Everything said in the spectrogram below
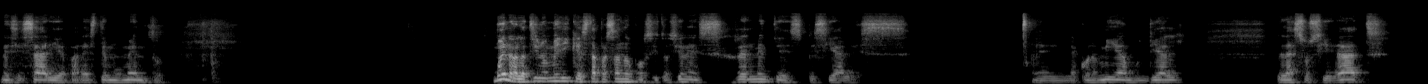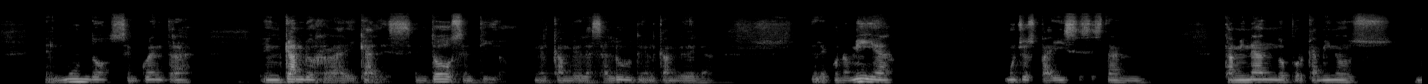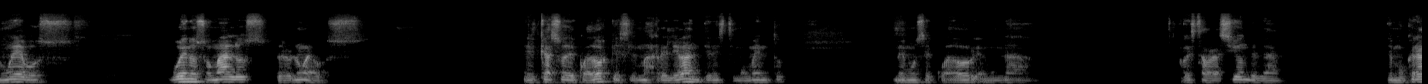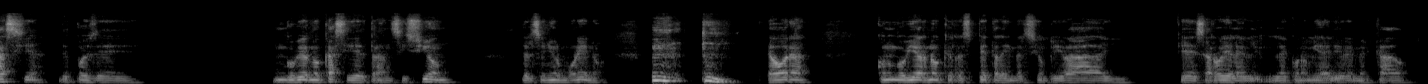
necesaria para este momento. Bueno, Latinoamérica está pasando por situaciones realmente especiales. Eh, la economía mundial, la sociedad, el mundo se encuentra en cambios radicales, en todo sentido, en el cambio de la salud, en el cambio de la, de la economía. Muchos países están caminando por caminos nuevos, buenos o malos, pero nuevos. En el caso de Ecuador, que es el más relevante en este momento, vemos Ecuador en una restauración de la democracia después de un gobierno casi de transición del señor Moreno, y ahora con un gobierno que respeta la inversión privada y que desarrolla la, economía de libre mercado,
